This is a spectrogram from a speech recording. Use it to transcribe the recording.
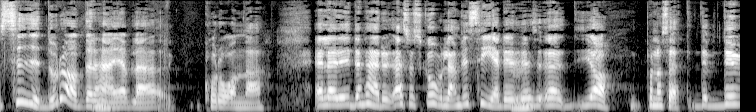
sidor av den här jävla corona. Eller i den här, alltså skolan, vi ser det, eh, ja, på något sätt. Du, du,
